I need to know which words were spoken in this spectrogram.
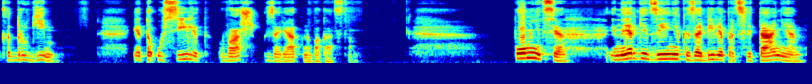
к другим, это усилит ваш заряд на богатство. Помните, энергия денег, изобилие, процветания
